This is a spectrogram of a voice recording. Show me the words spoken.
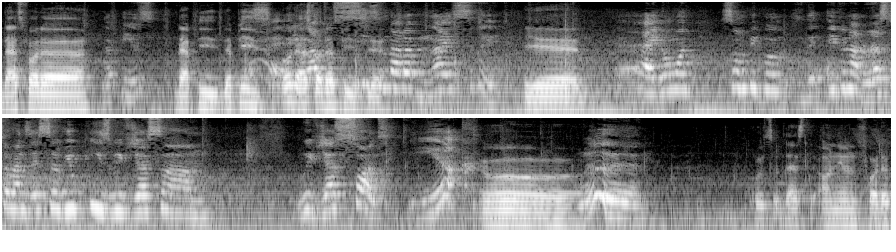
that's for the The peas. the pea the peas. Yeah, Oh, that's for the peas. Season Yeah. that up nicely. Yeah. Yeah, I don't want some people they, even at restaurants they serve you peas with just um with just salt. Yuck. Oh. Ugh. So that's the onion for the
